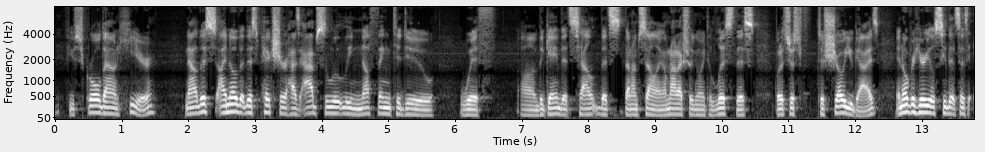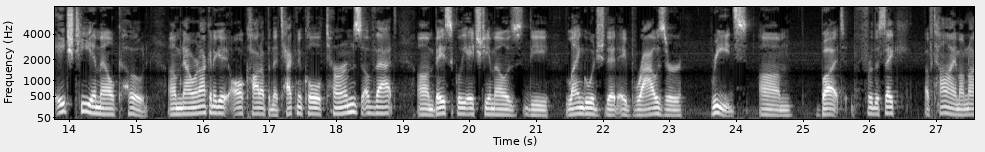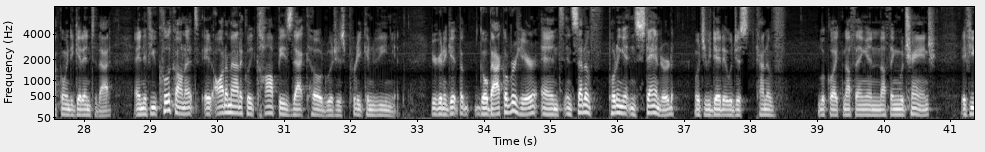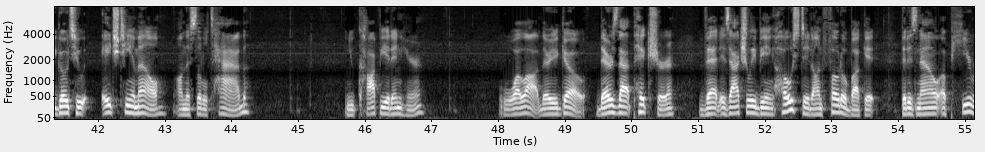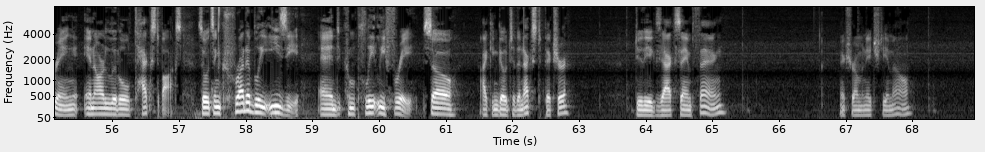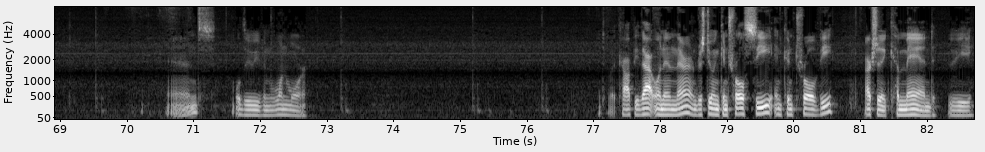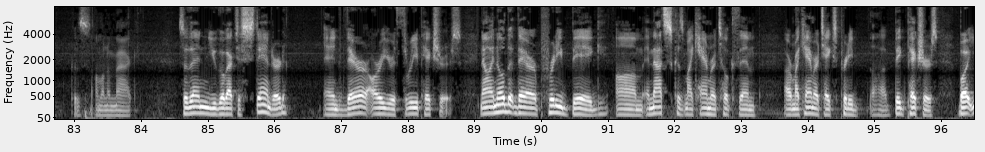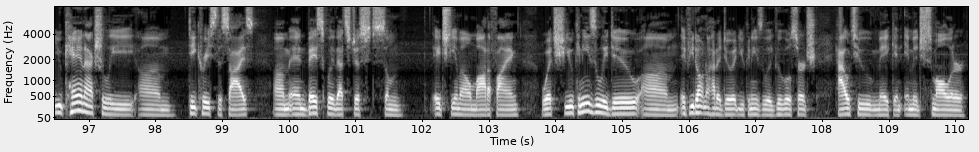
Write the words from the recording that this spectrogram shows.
If you scroll down here, now, this I know that this picture has absolutely nothing to do with uh, the game that's sell- that's that I'm selling. I'm not actually going to list this, but it's just to show you guys. And over here, you'll see that it says HTML code. Um, now, we're not going to get all caught up in the technical terms of that. Um, basically, HTML is the language that a browser reads. Um, but for the sake of time, I'm not going to get into that. And if you click on it, it automatically copies that code, which is pretty convenient. You're going to get go back over here, and instead of putting it in standard, which if you did, it would just kind of look like nothing and nothing would change. If you go to HTML on this little tab, and you copy it in here, voila, there you go. There's that picture that is actually being hosted on PhotoBucket that is now appearing in our little text box. So it's incredibly easy and completely free. So I can go to the next picture, do the exact same thing, make sure I'm in HTML, and we'll do even one more. If I copy that one in there, I'm just doing Control C and Control V, actually Command V because I'm on a Mac. So then you go back to standard, and there are your three pictures. Now I know that they are pretty big, um, and that's because my camera took them, or my camera takes pretty uh, big pictures. But you can actually um, decrease the size, um, and basically that's just some HTML modifying, which you can easily do. Um, if you don't know how to do it, you can easily Google search how to make an image smaller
